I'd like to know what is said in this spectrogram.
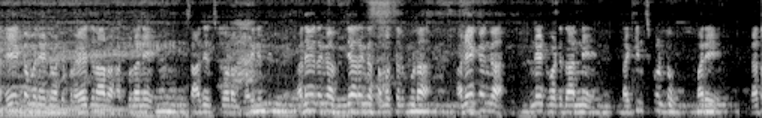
అనేకమైనటువంటి ప్రయోజనాలు హక్కులని సాధించుకోవడం జరిగింది. అదేవిధంగా విద్యారంగ సమస్యలు కూడా అనేకంగా ఉండేటువంటి దాన్ని తగ్గించుకుంటూ మరి గత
